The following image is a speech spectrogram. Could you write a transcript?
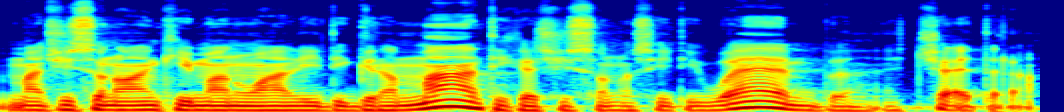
Ma ci sono anche i manuali di grammatica, ci sono siti web, eccetera.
